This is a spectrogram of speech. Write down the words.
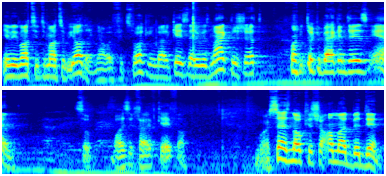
yemi matzi tomato biyade. Now, if it's talking about a case that he was makdishet, well, he took it back into his hand. So why is it chayiv kefal? Where it says no kisha amad bedin.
